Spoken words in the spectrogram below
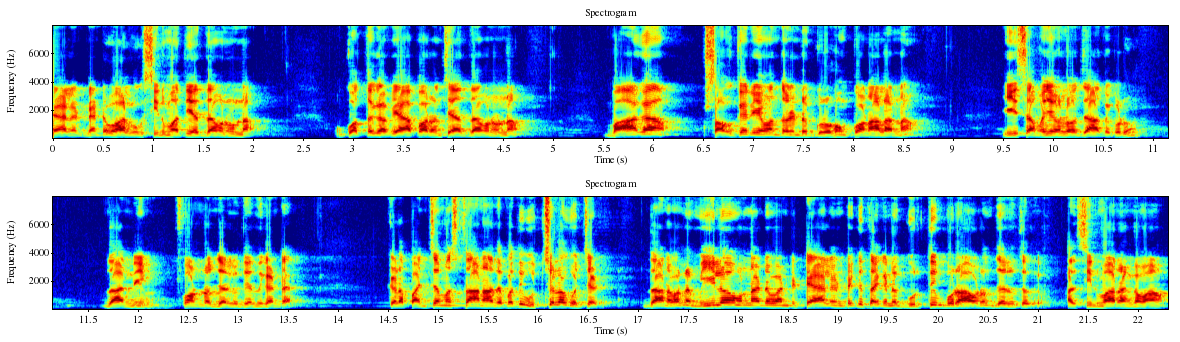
టాలెంట్ అంటే వాళ్ళు ఒక సినిమా తీద్దామని ఉన్నా కొత్తగా వ్యాపారం చేద్దామని ఉన్నా బాగా సౌకర్యవంతమైన గృహం కొనాలన్నా ఈ సమయంలో జాతకుడు దాన్ని కొనడం జరుగుతుంది. ఎందుకంటే ఇక్కడ పంచమ స్థానాధిపతి ఉచ్చలోకి వచ్చాడు. దానివల్ల మీలో ఉన్నటువంటి టాలెంట్కి తగిన గుర్తింపు రావడం జరుగుతుంది. అది సినిమా రంగమా?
